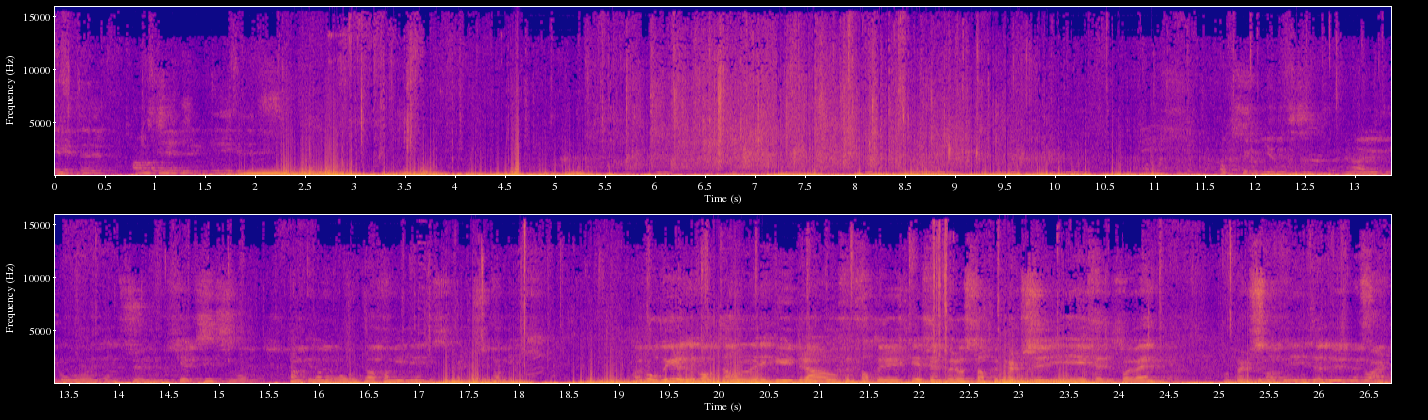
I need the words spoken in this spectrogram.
efter Hans-Henrik Egede Nissen. Aksel Jensen næret i år en sunn skepsis mot tanken om å overta familiens pølsefabrikk. Av gode grunner valgte han Hydra og forfatteryrket fremfor å stappe pølser i Fredriksborg-veien, og pølsemakeriet døde ut med faren.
